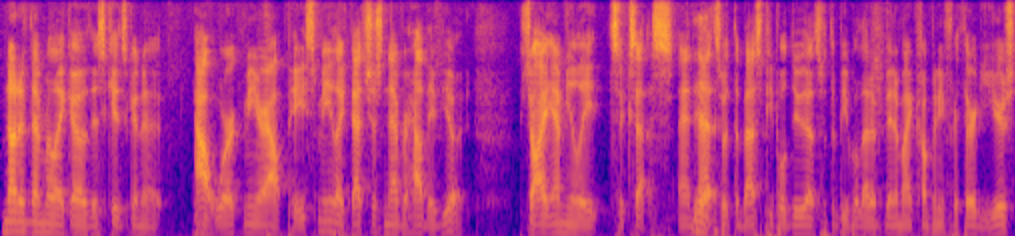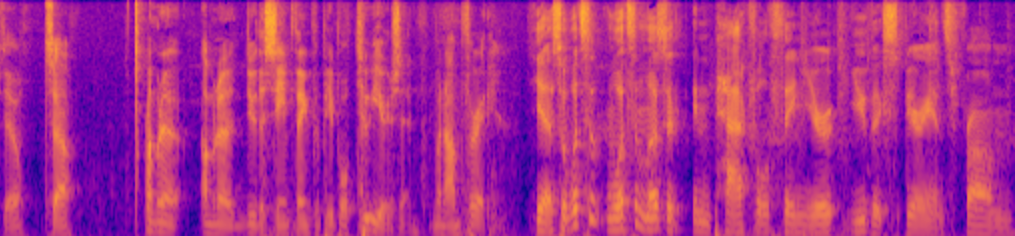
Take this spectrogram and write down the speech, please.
None of them are like, oh, this kid's going to outwork me or outpace me. Like, that's just never how they view it. So I emulate success. And Yeah. that's what the best people do. That's what the people that have been in my company for 30 years do. So I'm going to I'm going to do the same thing for people 2 years in when I'm 3. Yeah. So what's the what's the most impactful thing you're you've experienced from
